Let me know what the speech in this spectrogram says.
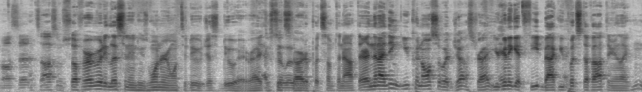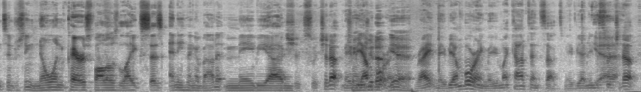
Well said. That's awesome. So for everybody listening who's wondering what to do, just do it, right? Just get started, put something out there, and then I think you can also adjust, right? You're gonna get feedback. You put stuff out there, and you're like, hmm, it's interesting. No one cares, follows, likes, says anything about it. Maybe I I should switch it up. Maybe I'm it up, boring. yeah. Right? Maybe I'm boring. Maybe my content sucks. Maybe I need to switch it up.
